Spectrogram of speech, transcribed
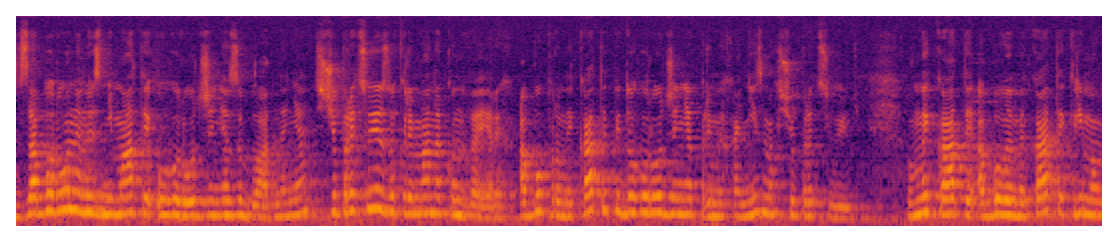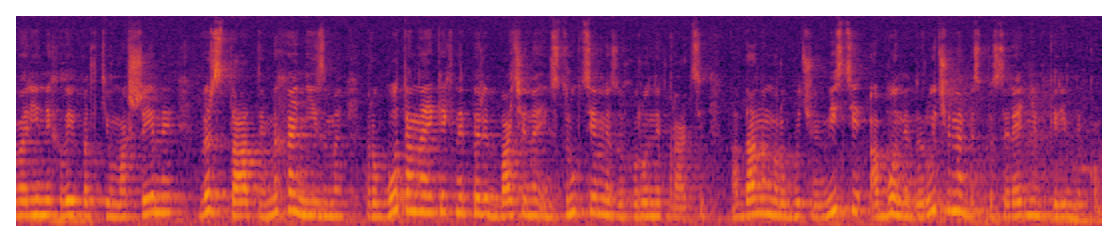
Заборонено знімати огородження з обладнання, що працює, зокрема, на конвеєрах, або проникати під огородження при механізмах, що працюють, вмикати або вимикати, крім аварійних випадків, машини, верстати, механізми, робота на яких не передбачена інструкціями з охорони праці на даному робочому місці або не доручена безпосереднім керівником.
